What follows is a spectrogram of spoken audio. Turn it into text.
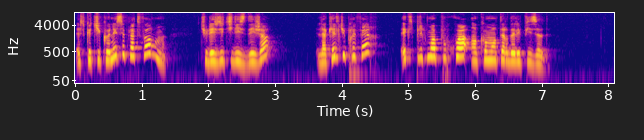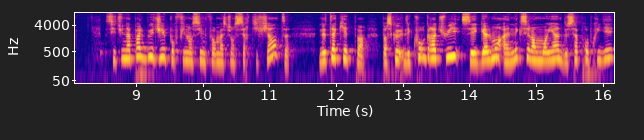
Est-ce que tu connais ces plateformes? Tu les utilises déjà? Laquelle tu préfères? Explique-moi pourquoi en commentaire de l'épisode. Si tu n'as pas le budget pour financer une formation certifiante, ne t'inquiète pas, parce que les cours gratuits, c'est également un excellent moyen de s'approprier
